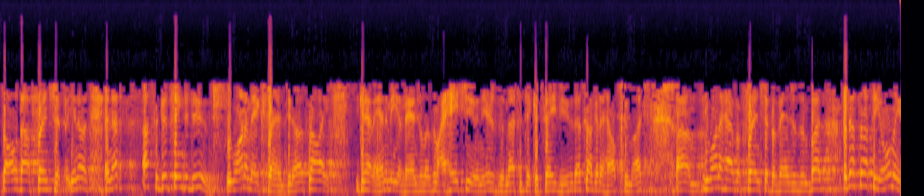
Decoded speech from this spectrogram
it's all about friendship. You know, and that's that's a good thing to do. We want to make friends. You know, it's not like you can have enemy evangelism. I hate you, and here's the message that could save you. That's not going to help too much. Um, you want to have a friendship evangelism, but but that's not the only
